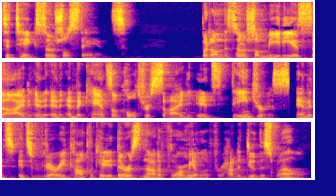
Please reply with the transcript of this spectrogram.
to take social stands. But on the social media side and, and, and, the cancel culture side, it's dangerous and it's it's very complicated. There is not a formula for how to do this well.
